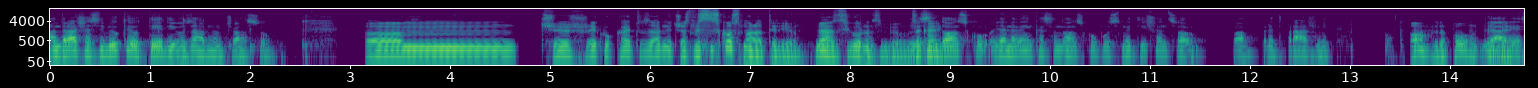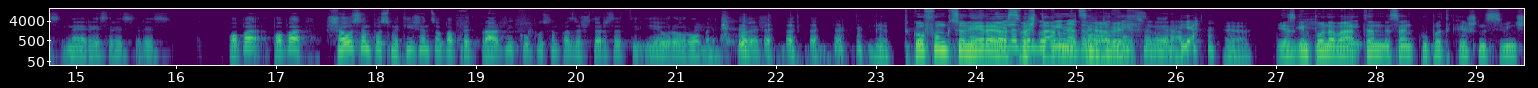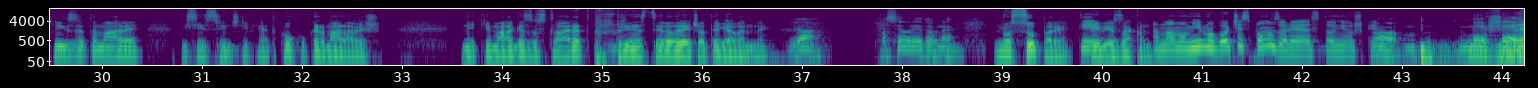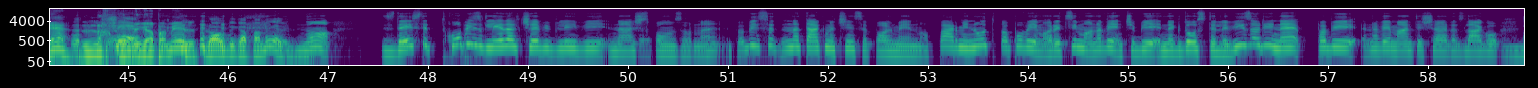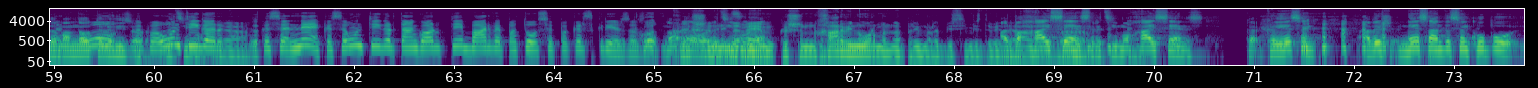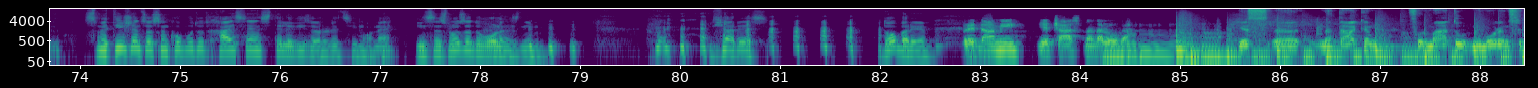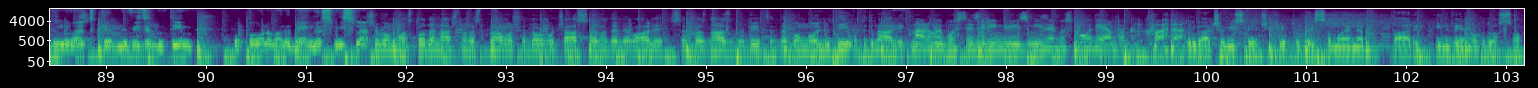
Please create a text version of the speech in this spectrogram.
Andraš, si bil kaj v tedi v zadnjem času? Um, če si rekel, kaj je to zadnji čas, mislim, skozi malo tedil. Ja, sigurno sem bil. Jaz Zakaj? sem danes sku- Ja, ne vem, ker sem danes kupil smetišnico, pa predpražnik. O, lepo. od Ja, tebe. res, ne, res, res. res. Po pa, po pa šel sem po smetišnico, pa predpražnik, kupil sem pa za 40 evrov robe. Ja, tako funkcionirajo trgovino svaštarnice. Ja, funkcionira. Ja. Ja. Jaz grem ponavadi tam sam kupiti kakšen svinčnik za tam male, mislim, svinčnik ne, tako kot kar mala, veš. Nekaj malega za ustvarjati, pridem s celo vrečo tega ven. ne. ja, pa vse v redu. Ne? No, super, je, Ti- tedi je zakon. A imamo mi mogoče sponzorje s to m, ne, še. Ne, lahko Še. bi ga pa imeli. Lahko bi ga pa imeli. No, zdaj ste tako bi izgledali, če bi bili vi naš sponzor. Ne? Pa bi se na tak način se pol menimo. Par minut pa povemo. Recimo, ne vem, če bi nekdo s televizorji, ne, pa bi, ne vem, Antiša razlagal. Da imam nov televizor, ke Pa un recimo. tiger, Ja. ki se ne, ki se un tiger tam gor, te barve pa to se pa kar skriješ za zob. No, Kakšen, recimo, ne ne. vem, kakšen Harvey Norman, naprimer, bi si mi zdel. Ali pa high sense, recimo, high sense. Ka- ka jaz sem, a veš, ne samo, da sem kupil smetišnico, sem kupil tudi high sense televizor, recimo, ne? in sem zelo zadovoljen z njim. Ja, res. Dober je. Pred nami je časna naloga. Jaz uh, na takem formatu ne morem sodelovati, ker ne vidim v tem popolnoma nobenega smisla. Če bomo s to današnjo razpravo še dolgo časa nadaljevali, se pa z nas zgoditi, da bomo ljudi odgnali. Malo me boste zrinili iz mize, gospodje, ampak hvala. Drugače mislečih je tukaj samo ene pari in vemo, kdo so.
